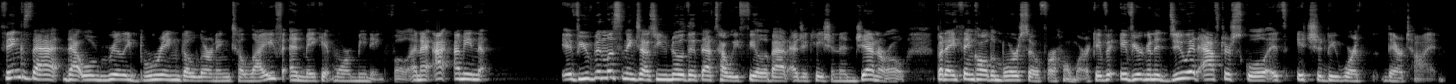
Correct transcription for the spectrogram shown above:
things that that will really bring the learning to life and make it more meaningful. And I, I, I mean, if you've been listening to us, you know that that's how we feel about education in general. But I think all the more so for homework. If if you're going to do it after school, it's it should be worth their time.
